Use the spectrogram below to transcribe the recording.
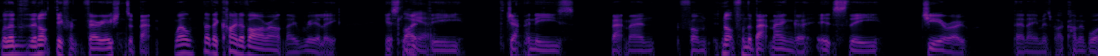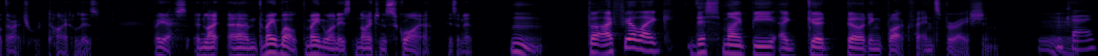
well, they're, they're not different variations of Batman. Well, no, they kind of are, aren't they? Really, it's like Yeah. the, the Japanese Batman from. It's not from the Bat manga. It's the Jiro. Their name is, but I can't remember what their actual title is. But yes, and like um, the main well, the main one is Knight and Squire, isn't it? Hmm. but I feel like this might be a good building block for inspiration. Hmm. Okay.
